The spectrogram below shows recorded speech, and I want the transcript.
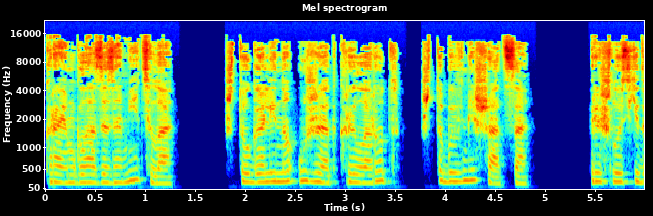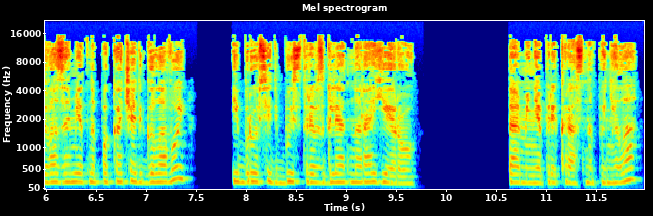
Краем глаза заметила, что Галина уже открыла рот, чтобы вмешаться. Пришлось едва заметно покачать головой и бросить быстрый взгляд на Райеру. Та меня прекрасно поняла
